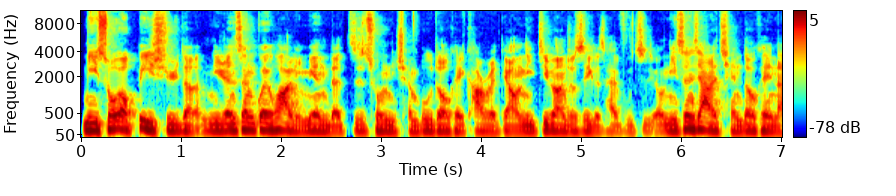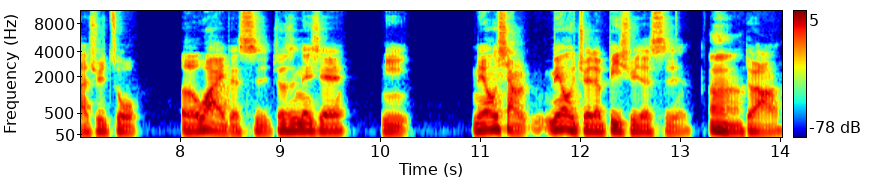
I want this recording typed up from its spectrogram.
你所有必须的，你人生规划里面的支出，你全部都可以 cover 掉，你基本上就是一个财富自由，你剩下的钱都可以拿去做额外的事，就是那些你没有想、没有觉得必须的事，嗯对啊，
